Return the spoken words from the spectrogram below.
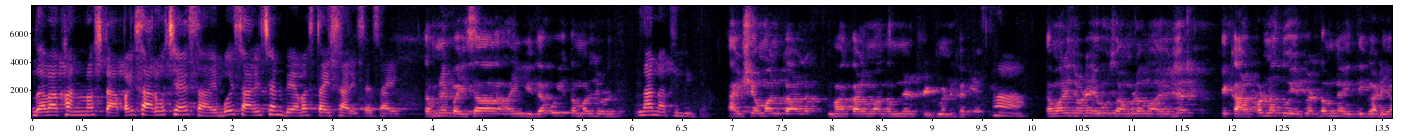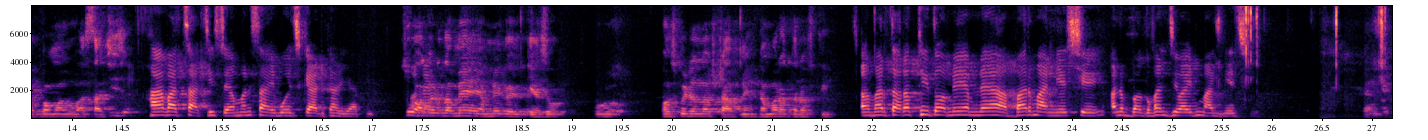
દવાખાનાનો સ્ટાફ સારો છે સાહેબ સારી છે ને વ્યવસ્થા સારી છે સાહેબ. તમને પૈસા અહીં લીધા કોઈ તમારી જોડે ના નથી લીધા. આયુષ્યમાન કાર્ડ મા કાર્ડમાં તમને ટ્રીટમેન્ટ કરી આપી હા. તમારી જોડે એવું સાંભળવામાં આવ્યું છે કે કાર્ડ પણ નતું એ પણ તમને અહીંથી કાઢી આપવામાં આવ્યું વાત સાચી છે? હા વાત સાચી છે. અમને સાહેબો જ કાર્ડ કાઢી આપી. શું અને આગળ તમે એમને કહેશો? હોસ્પિટલના સ્ટાફને તમારા તરફથી. અમારા તરફથી તો અમે એમને આભાર માનીએ છીએ અને ભગવાન જેવા માગીએ છીએ. થેન્ક યુ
